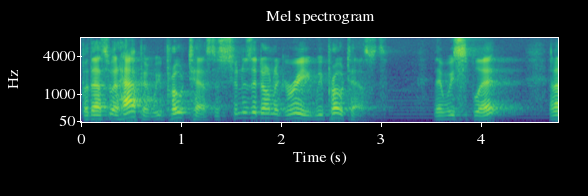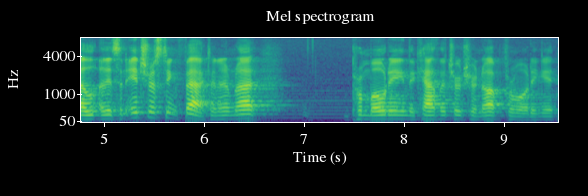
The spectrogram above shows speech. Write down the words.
But that's what happened. We protest. As soon as I don't agree, we protest. Then we split. And I, it's an interesting fact, and I'm not promoting the Catholic Church or not promoting it.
